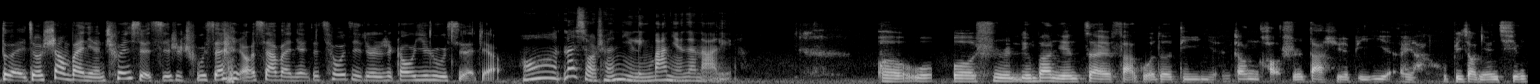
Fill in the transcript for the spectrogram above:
对，就上半年春学期是初三，然后下半年就秋季就是高一入学这样。哦，那小陈，你零八年在哪里？呃，我我是零八年在法国的第一年，刚好是大学毕业。哎呀，我比较年轻。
